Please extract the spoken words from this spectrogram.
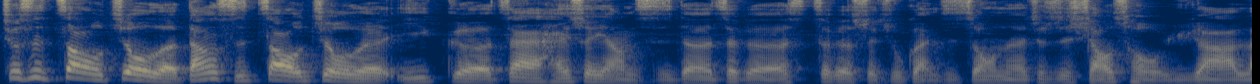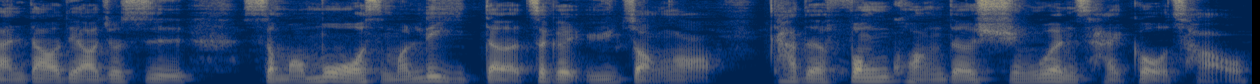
就是造就了当时造就了一个在海水养殖的这个这个水族馆之中呢，就是小丑鱼啊、蓝倒钓，就是什么墨什么利的这个鱼种哦，他的疯狂的询问采购潮。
